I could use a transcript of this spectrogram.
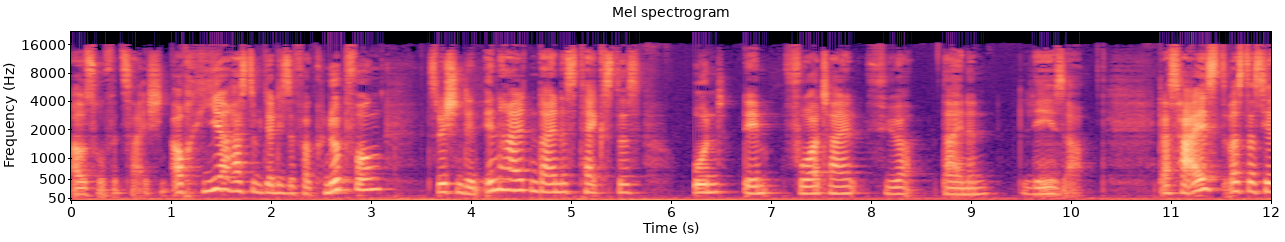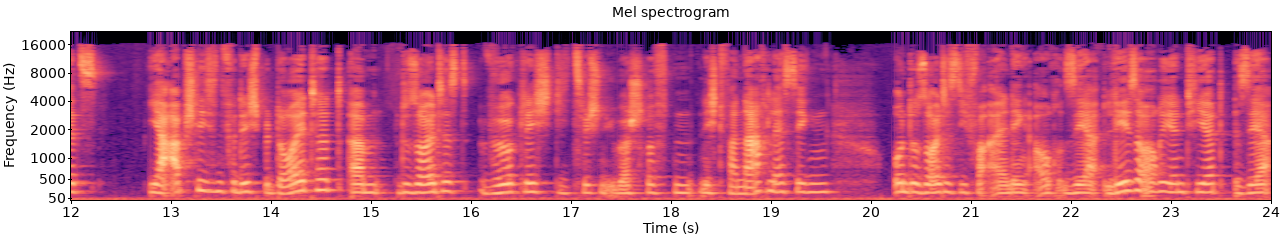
Ausrufezeichen. Auch hier hast du wieder diese Verknüpfung zwischen den Inhalten deines Textes und dem Vorteil für deinen Leser. Das heißt, was das jetzt ja abschließend für dich bedeutet, ähm, du solltest wirklich die Zwischenüberschriften nicht vernachlässigen und du solltest sie vor allen Dingen auch sehr leserorientiert, sehr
